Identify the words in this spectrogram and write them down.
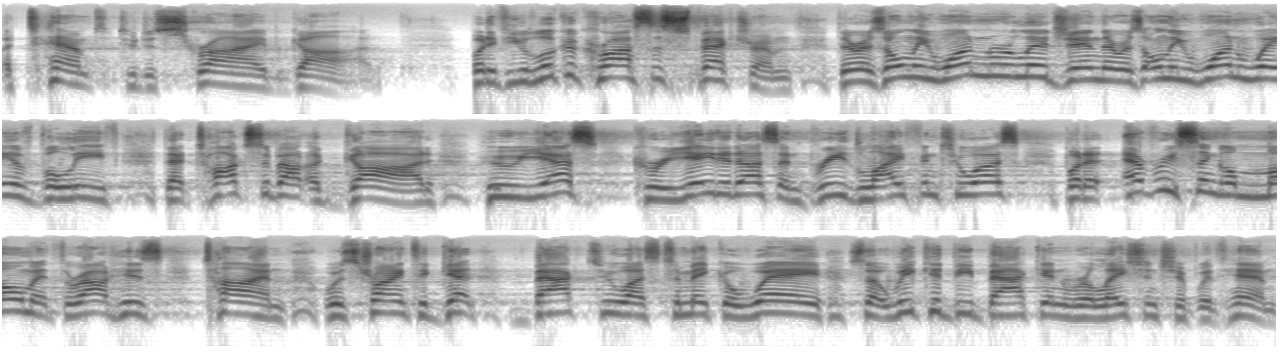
attempt to describe God. But if you look across the spectrum, there is only one religion, there is only one way of belief that talks about a God who, yes, created us and breathed life into us, but at every single moment throughout his time was trying to get back to us to make a way so that we could be back in relationship with Him.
